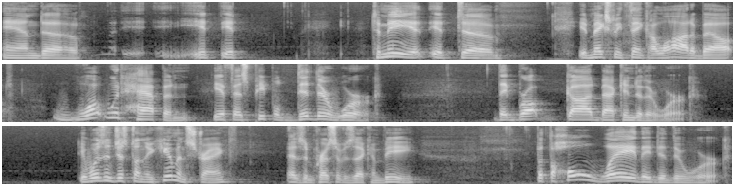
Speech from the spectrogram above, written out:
and uh, it it to me it it uh, it makes me think a lot about what would happen if, as people did their work, they brought God back into their work it wasn't just on their human strength, as impressive as that can be, but the whole way they did their work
